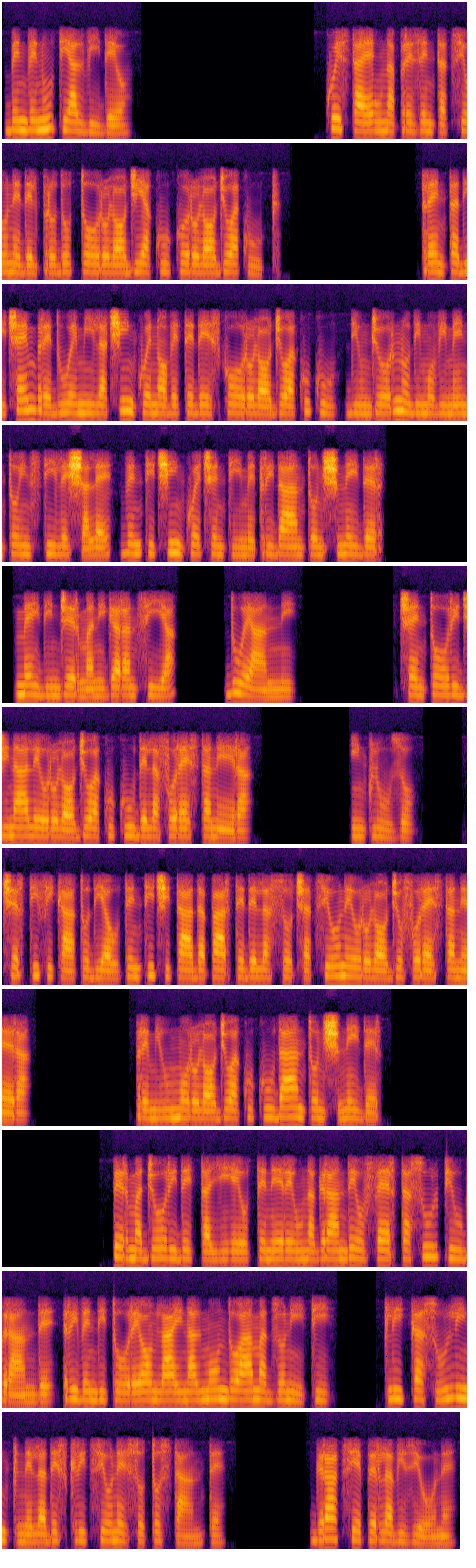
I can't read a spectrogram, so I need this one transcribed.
Benvenuti al video. Questa è una presentazione del prodotto orologi Akuk orologio Akuk. 30 dicembre 2005 9 tedesco orologio Akuk di un giorno di movimento in stile chalet 25 cm da Anton Schneider. Made in Germany garanzia 2 anni. 100 originale orologio Akuk della Foresta Nera. Incluso certificato di autenticità da parte dell'Associazione Orologio Foresta Nera. Premium orologio a cucù da Anton Schneider. Per maggiori dettagli e ottenere una grande offerta sul più grande rivenditore online al mondo Amazon IT, clicca sul link nella descrizione sottostante. Grazie per la visione.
